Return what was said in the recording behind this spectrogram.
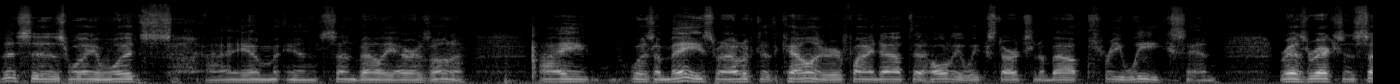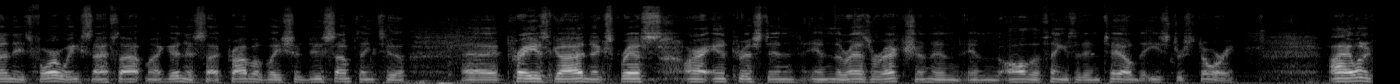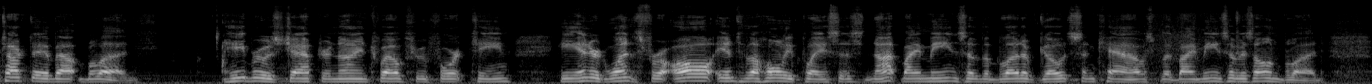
This is William Woods. I am in Sun Valley, Arizona. I was amazed when I looked at the calendar to find out that Holy Week starts in about three weeks and Resurrection Sunday's four weeks. And I thought, my goodness, I probably should do something to uh, praise God and express our interest in, in the resurrection and in all the things that entailed the Easter story. I want to talk today about blood. Hebrews chapter 9, 12 through 14. He entered once for all into the holy places, not by means of the blood of goats and calves, but by means of his own blood,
